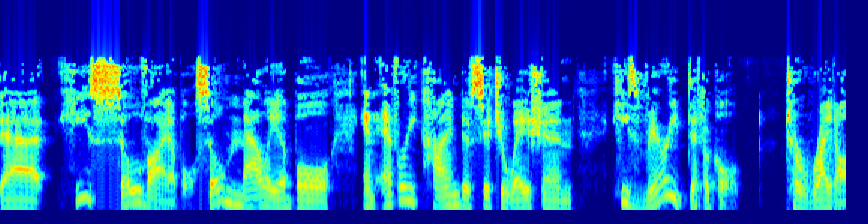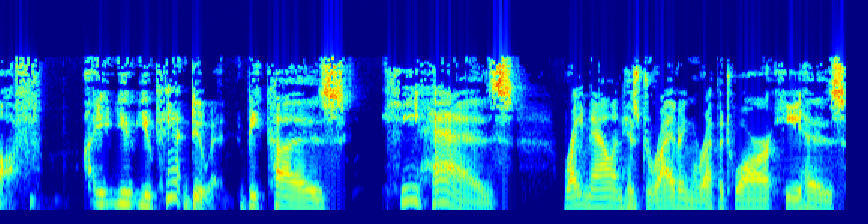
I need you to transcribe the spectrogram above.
that he's so viable, so malleable in every kind of situation. He's very difficult to write off. You, you can't do it because he has right now in his driving repertoire, he has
